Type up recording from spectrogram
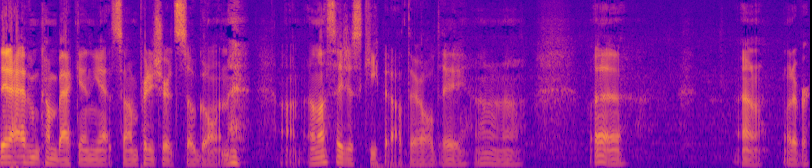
They haven't come back in yet, so I'm pretty sure it's still going. um, unless they just keep it out there all day. I don't know. Uh, I don't know. Whatever.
